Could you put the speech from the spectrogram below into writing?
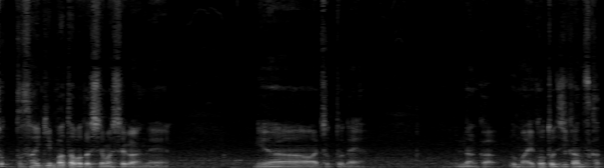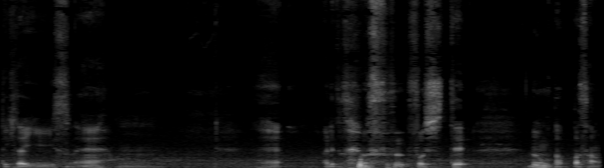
ちょっと最近バタバタしてましたからね。いやー、ちょっとね、なんか、うまいこと時間使っていきたいですね。うん。ね、ありがとうございます。そして、ルンパッパさん。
